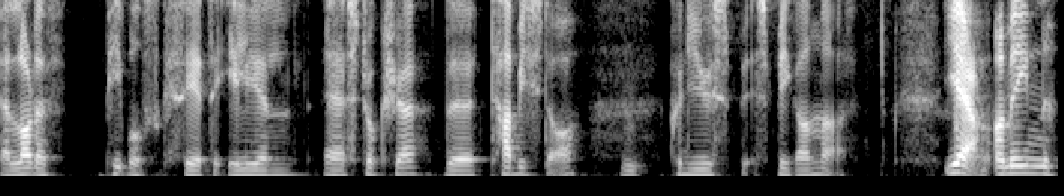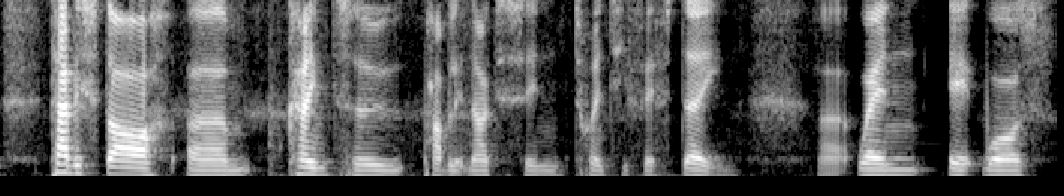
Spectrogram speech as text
a lot of people say it's an alien uh, structure, the Tabby Star. Hmm. Could you sp- speak on that? Yeah, I mean, Tabby's Star um, came to public notice in 2015 uh, when it was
